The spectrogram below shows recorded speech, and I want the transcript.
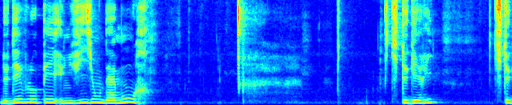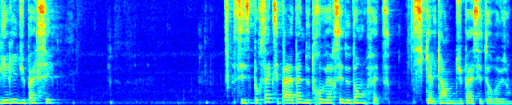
de développer une vision d'amour qui te guérit, qui te guérit du passé. C'est pour ça que c'est pas la peine de trop verser dedans en fait, si quelqu'un du passé te revient.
